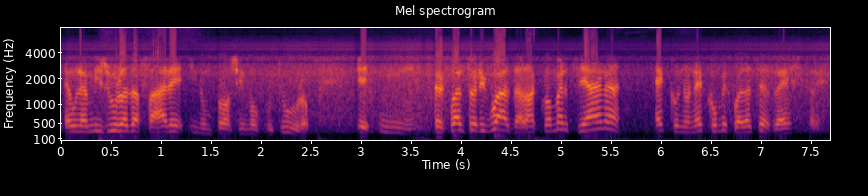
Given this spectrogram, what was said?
è una misura da fare in un prossimo futuro. E, mh, mm, per quanto riguarda l'acqua marziana, ecco, non è come quella terrestre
